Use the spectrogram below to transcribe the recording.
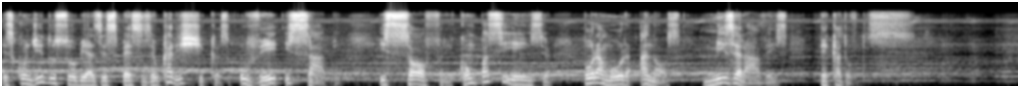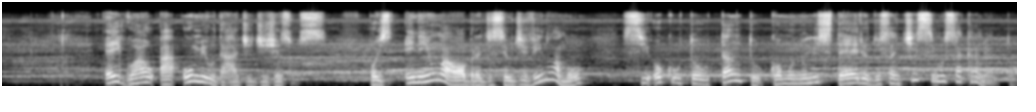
escondido sob as espécies eucarísticas, o vê e sabe, e sofre com paciência por amor a nós, miseráveis pecadores. É igual à humildade de Jesus, pois em nenhuma obra de seu divino amor se ocultou tanto como no mistério do Santíssimo Sacramento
